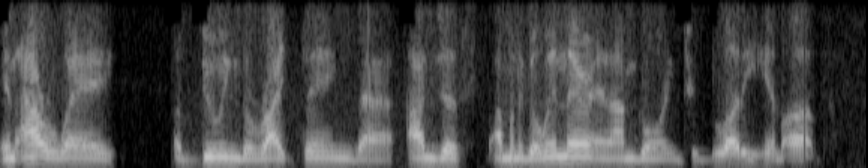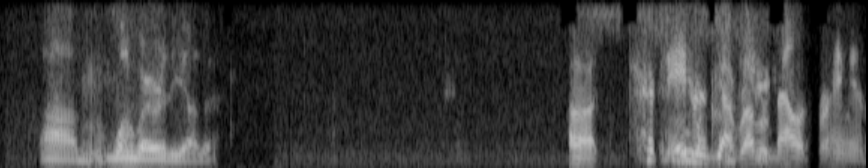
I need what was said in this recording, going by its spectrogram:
in our way of doing the right thing that I'm just I'm gonna go in there and I'm going to bloody him up um, one way or the other. Uh, And Adrian's got rubber Kuchi. mallets for hands.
